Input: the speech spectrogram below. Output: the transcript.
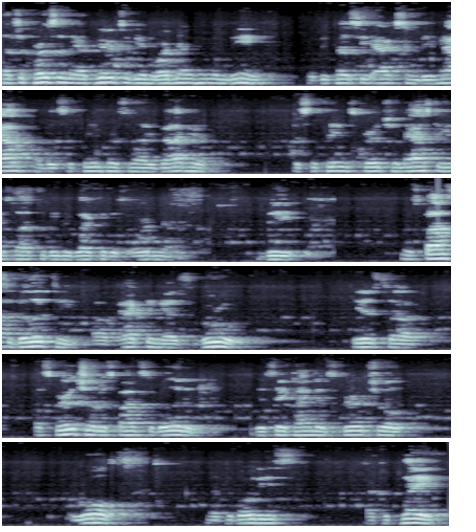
Such a person may appear to be an ordinary human being, but because he acts on behalf of the Supreme Personality of Godhead, the Supreme Spiritual Master, is not to be neglected as ordinary. The responsibility of acting as Guru is uh, a spiritual responsibility. It's a kind of spiritual role that devotees to play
